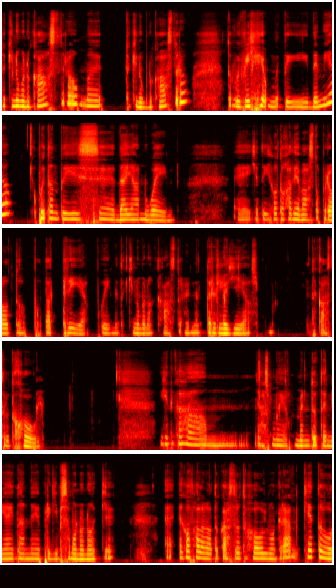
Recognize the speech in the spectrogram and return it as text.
το κινούμενο κάστρο με το κινούμενο κάστρο, το βιβλίο με την ταινία που ήταν της ε, Diane Wayne. Ε, γιατί εγώ το είχα διαβάσει το πρώτο από τα τρία που είναι το κινούμενο κάστρο, είναι τριλογία ας πούμε, το κάστρο του Χόουλ. Γενικά, ας πούμε, η αγαπημένη του ταινία ήταν «Πριγκίπισσα Μονονόκε», Ε, εγώ θα έλεγα το κάστρο του Hole Macran και το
